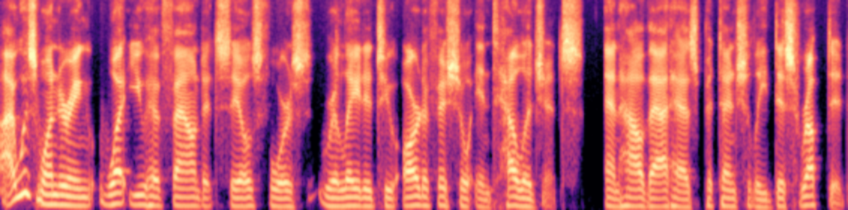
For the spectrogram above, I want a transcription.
i was wondering what you have found at salesforce related to artificial intelligence and how that has potentially disrupted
